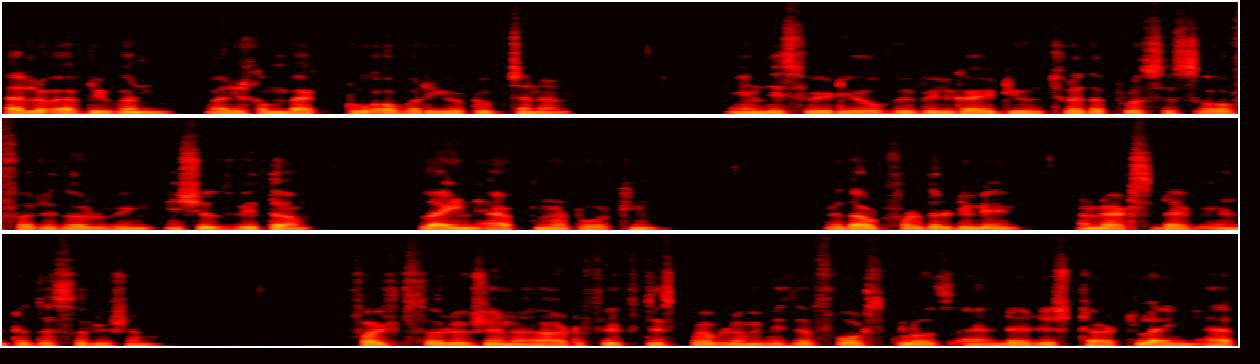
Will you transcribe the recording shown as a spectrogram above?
Hello everyone, welcome back to our YouTube channel. In this video, we will guide you through the process of resolving issues with the Line app not working. Without further delay, let's dive into the solution. First solution to fix this problem is a force close and restart Line app.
